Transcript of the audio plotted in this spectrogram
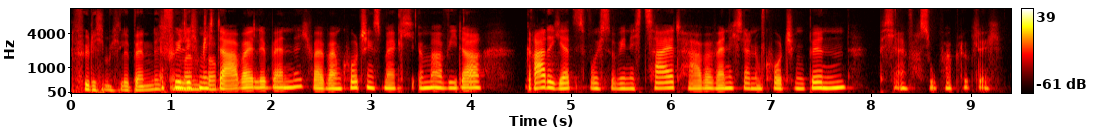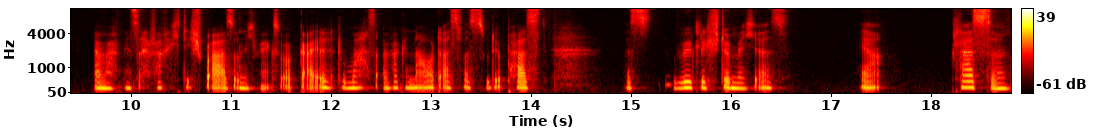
Fühle ich mich lebendig? Fühle ich mich Job? dabei lebendig? Weil beim Coachings merke ich immer wieder, gerade jetzt, wo ich so wenig Zeit habe, wenn ich dann im Coaching bin, bin ich einfach super glücklich. Er macht mir jetzt einfach richtig Spaß und ich merke so, oh, geil, du machst einfach genau das, was zu dir passt, was wirklich stimmig ist. Ja, klasse.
